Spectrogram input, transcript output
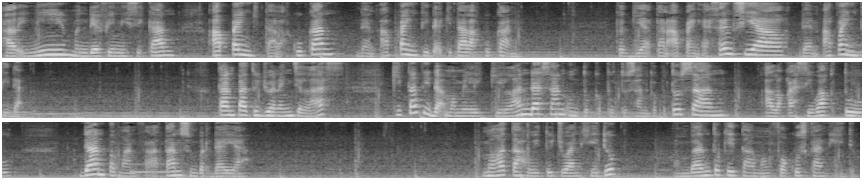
Hal ini mendefinisikan apa yang kita lakukan dan apa yang tidak kita lakukan, kegiatan apa yang esensial dan apa yang tidak. Tanpa tujuan yang jelas, kita tidak memiliki landasan untuk keputusan-keputusan, alokasi waktu, dan pemanfaatan sumber daya. Mengetahui tujuan hidup membantu kita memfokuskan hidup.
